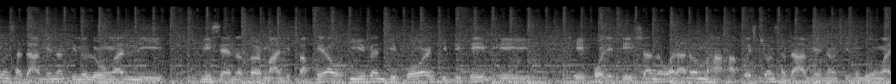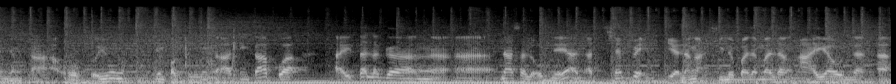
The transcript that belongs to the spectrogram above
doon sa dami ng tinulungan ni ni Senator Manny Pacquiao even before he became a a politician. No? Wala naman makaka-question sa dami ng tinulungan niyang tao. So yung, yung pagtulong sa ating kapwa, ay talagang ah, nasa loob niya yan. At siyempre, yan na nga, sino ba naman ang ayaw na ah,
